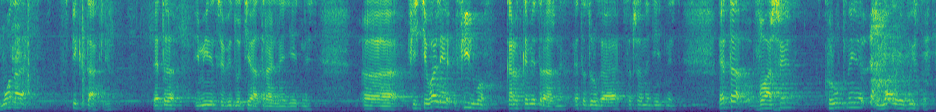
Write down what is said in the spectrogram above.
моноспектакли. Это имеется в виду театральная деятельность. Э, фестивали фильмов короткометражных. Это другая совершенно деятельность. Это ваши крупные и малые выставки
